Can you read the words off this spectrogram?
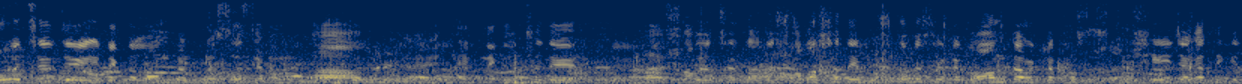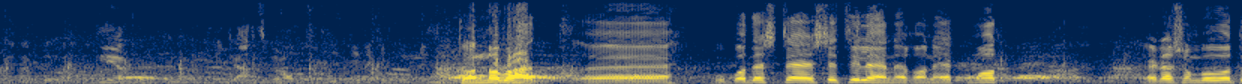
বলেছে যে এটা একটা লং টার্ম প্রসেস এবং আহ, এক নাকি হচ্ছে যে সবাই হচ্ছে তাদের সবার সাথে বসতে হবে সেটা লং টার্ম একটা প্রসেস তো সেই জায়গা থেকে যদি ক্লিয়ার করতে যে আজকের অবস্থা। ধন্যবাদ। আহ, উপদেষ্টা এসেছিলেন এখন একমত এটা সম্ভবত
